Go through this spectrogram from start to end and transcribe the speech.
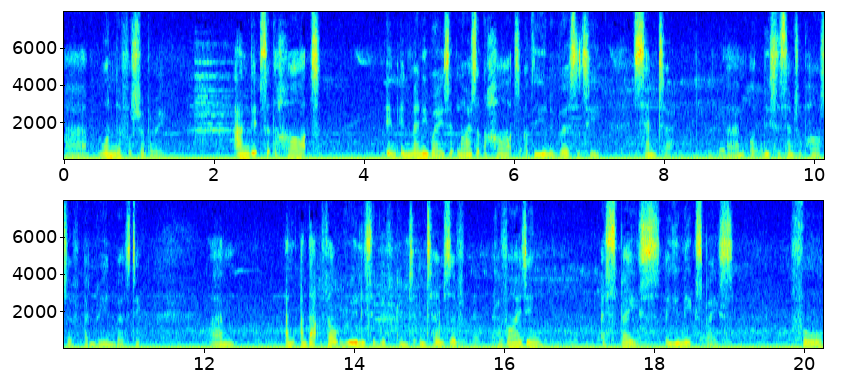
uh, wonderful shrubbery, and it's at the heart, in, in many ways, it lies at the heart of the university centre, um, or at least the central part of Edinburgh University. Um, and, and that felt really significant in terms of providing a space, a unique space, for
